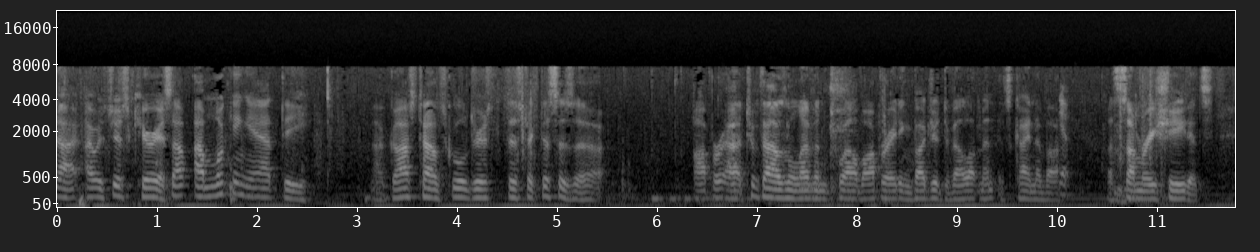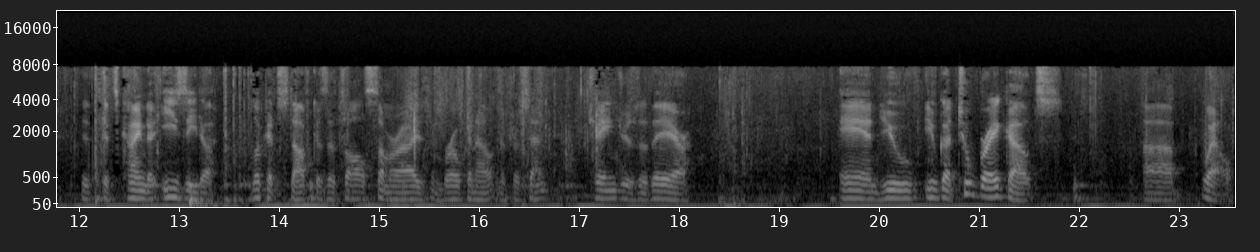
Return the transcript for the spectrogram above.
No, I- I was just curious. I'm- I'm looking at the uh, Goffstown School Dis- District. This is a oper- uh, 2011-12 operating budget development. It's kind of a Yep. a summary sheet. It's it- it's kind of easy to look at stuff because it's all summarized and broken out, and the percent changes are there. And you, you've got two breakouts. Uh, Well,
